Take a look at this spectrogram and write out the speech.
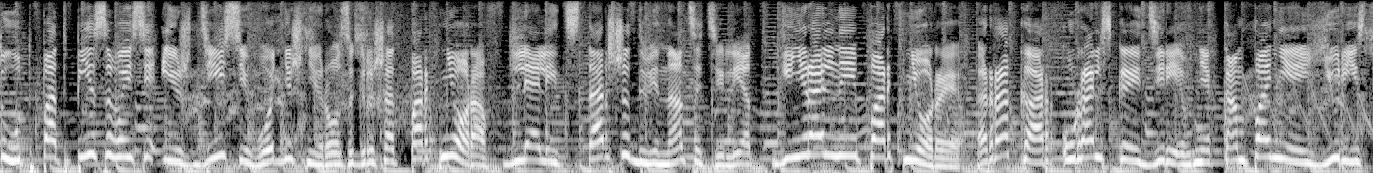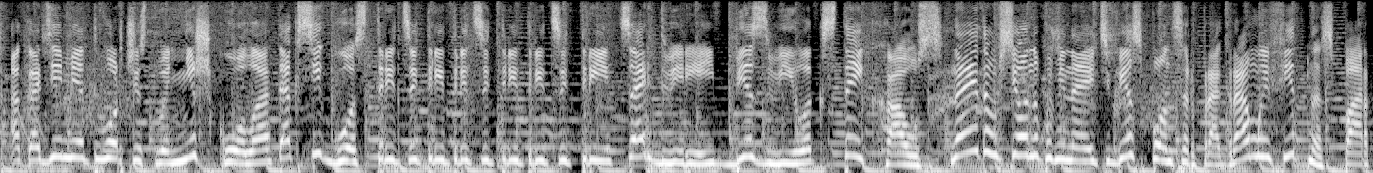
тут. Подписывайся и жди сегодняшний розыгрыш от партнеров. Для лиц старше 12 лет. Генеральные партнеры. Ракар, Уральская деревня, компания «Юрист», Академия творчества «Не школа», такси ГОСТ 33 33 33, Царь дверей, Без вилок, Стейкхаус. На этом все. Напоминаю тебе спонсор программы «Фитнес Парк».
